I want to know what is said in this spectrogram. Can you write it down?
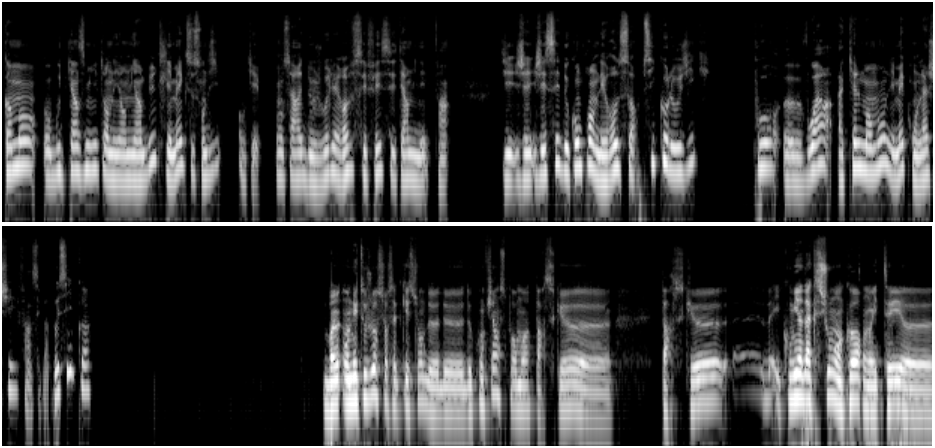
comment, au bout de 15 minutes en ayant mis un but, les mecs se sont dit, ok, on s'arrête de jouer, les refs c'est fait, c'est terminé. Enfin, j'essaie de comprendre les ressorts psychologiques pour euh, voir à quel moment les mecs ont lâché. Enfin, c'est pas possible quoi. Bon, on est toujours sur cette question de, de, de confiance pour moi, parce que euh, parce que euh, combien d'actions encore ont été euh,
